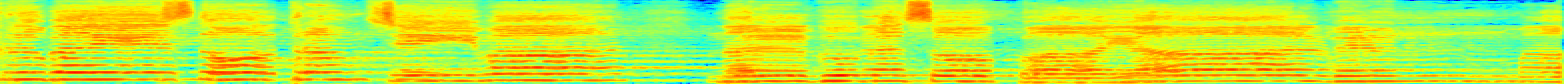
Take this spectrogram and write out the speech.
കൃപയെ സ്തോത്രം ചെയ്യുവാൻ നൽകുക സോപ്പായാൽ വെണ്മാ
